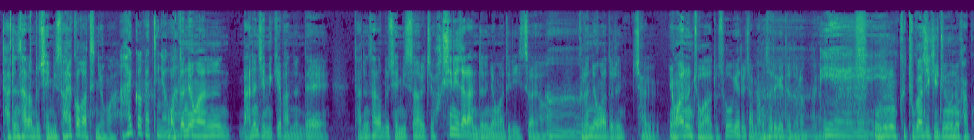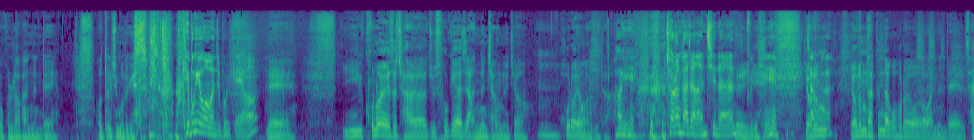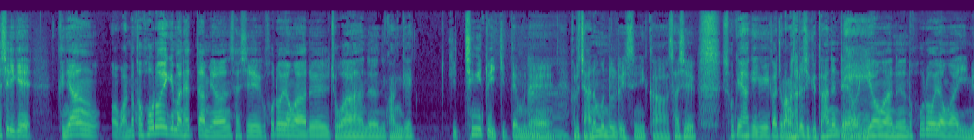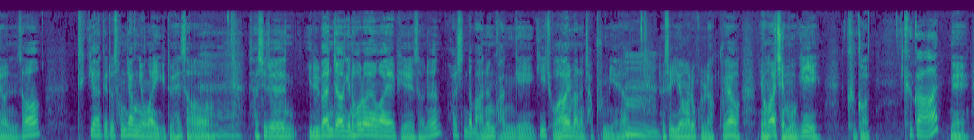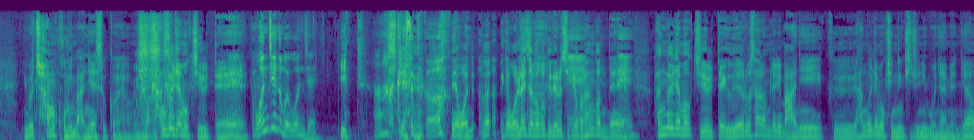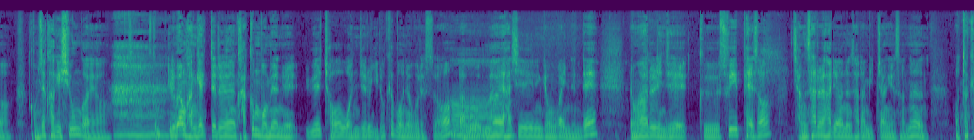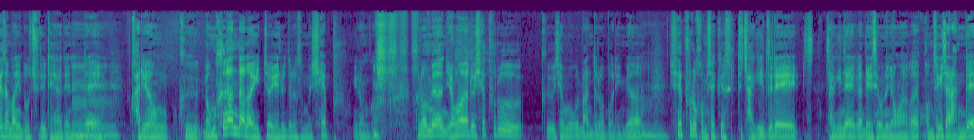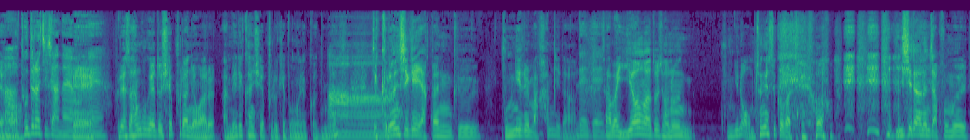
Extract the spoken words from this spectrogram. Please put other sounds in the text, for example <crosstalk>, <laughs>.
다른 사람도 재밌어 할 것 같은 영화. 할 것 같은 영화. 어떤 영화는 나는 재밌게 봤는데 다른 사람도 재밌어 할지 확신이 잘 안 드는 영화들이 있어요. 어. 그런 영화들은 잘 영화는 좋아도 소개를 잘 망설이게 되더라고요. 예, 예. 예. 오늘은 그두 가지 기준을 갖고 골라봤는데 어떨지 모르겠습니다. <laughs> 개봉 영화 먼저 볼게요. 네. 이 코너에서 자주 소개하지 않는 장르죠. 음. 호러 영화입니다. 어, 예. 저랑 가장 안 친한. <laughs> 네, 분, 예. 여름. 여름 다 끝나고 호러 영화가 왔는데 사실 이게 그냥 어, 완벽한 호러 얘기만 했다면 사실 호러 영화를 좋아하는 관객 층이 또 있기 때문에 아. 그렇지 않은 분들도 있으니까 사실 소개하기가 좀 망설여지기도 하는데요. 네. 이 영화는 호러 영화이면서 특이하게도 성장 영화이기도 해서 아. 사실은 일반적인 호러 영화에 비해서는 훨씬 더 많은 관객이 좋아할 만한 작품이에요. 음, 그래서 이 영화를 골랐고요. 영화 제목이 그것. 그것. 네. 이거 참 고민 많이 했을 거예요. 한글 제목 지을 때 네. 원제는 뭐예요, 원제? It 아, 그래서 그거. <laughs> 그냥 원 그냥 원래 제목을 그대로 직역을 네. 한 건데 네. 한글 제목 지을 때 의외로 사람들이 많이 그 한글 제목 짓는 기준이 뭐냐면요. 검색하기 쉬운 거예요. 아. 그럼 일반 관객들은 가끔 보면 왜 저 원제를 이렇게 번역을 했어? 라고 어. 의아해하시는 경우가 있는데 영화를 이제 그 수입해서 장사를 하려는 사람 입장에서는 어떻게 해서 많이 노출이 돼야 되는데 음. 가령 그 너무 흔한 단어 있죠. 예를 들어서 뭐 셰프 이런 거. 그러면 영화를 셰프로 그 제목을 만들어 버리면 음. 셰프로 검색했을 때 자기들의 자기네가 내세우는 영화가 검색이 잘 안 돼요. 아, 도드라지지 않아요. 네. 네. 그래서 한국에도 셰프란 영화를 아메리칸 셰프로 개봉을 했거든요. 아. 이제 그런 식의 약간 그 궁리를 막 합니다. 네네. 그래서 아마 이 영화도 저는 궁리를 엄청 했을 것 같아요. <laughs> It이라는 작품을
